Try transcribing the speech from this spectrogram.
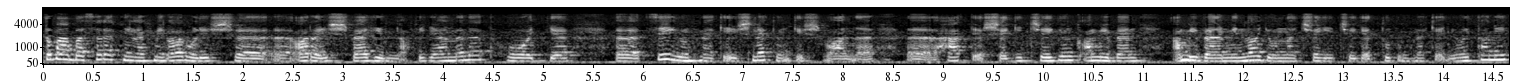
Továbbá szeretnélek még arról is, arra is felhívni a figyelmedet, hogy cégünknek és nekünk is van háttérsegítségünk, amiben, amivel mi nagyon nagy segítséget tudunk neked nyújtani,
